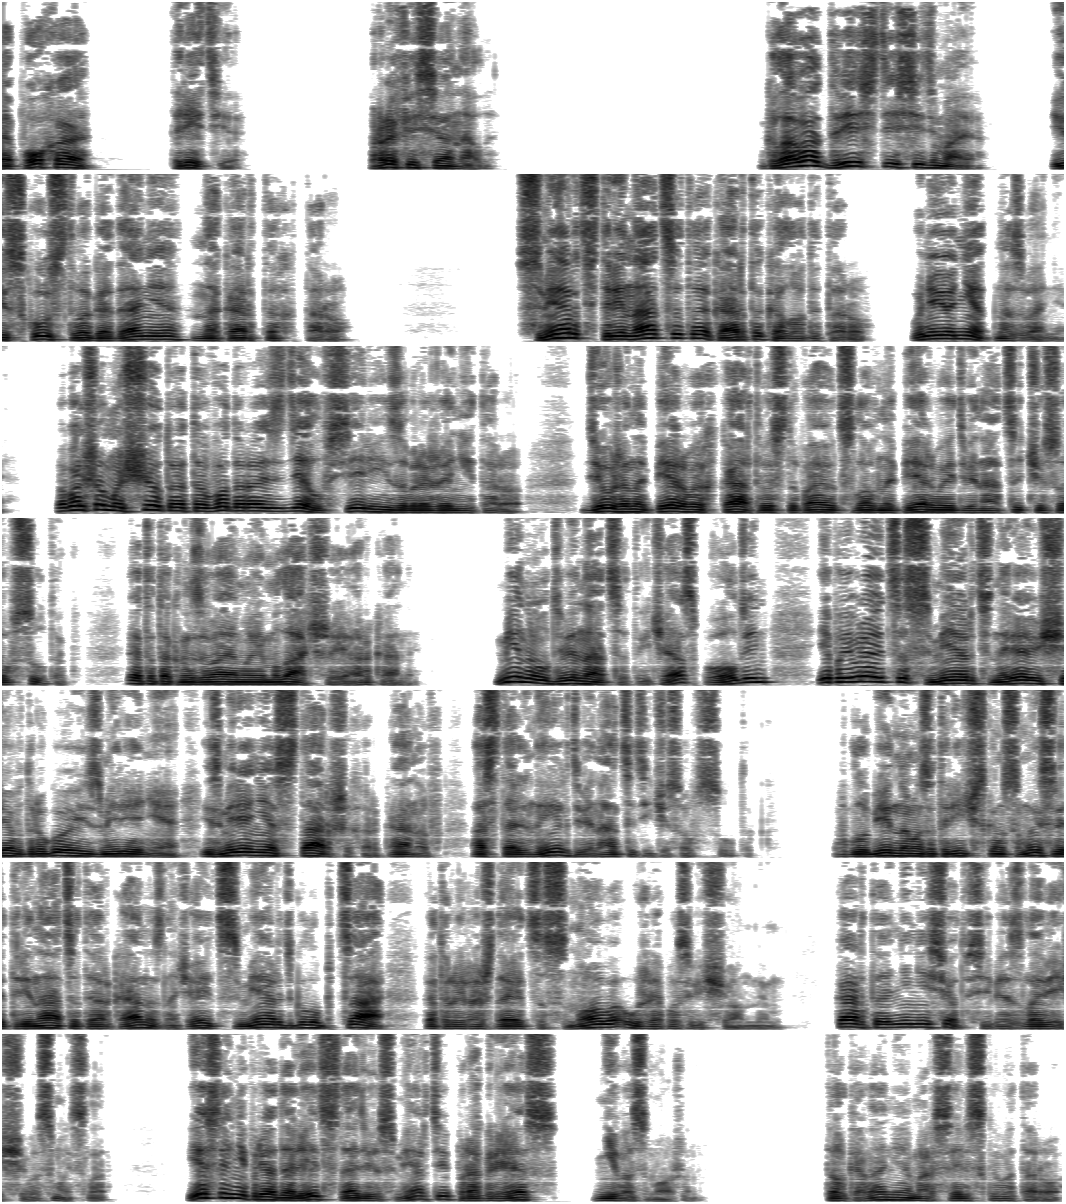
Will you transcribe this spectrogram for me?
Эпоха третья. Профессионалы. Глава 207. Искусство гадания на картах Таро. Смерть — тринадцатая карта колоды Таро. У нее нет названия. По большому счету, это водораздел в серии изображений Таро. Дюжина первых карт выступают словно первые двенадцать часов суток. Это так называемые младшие арканы. Минул двенадцатый час, полдень, и появляется смерть, ныряющая в другое измерение, измерение старших арканов, остальных двенадцати часов суток. В глубинном эзотерическом смысле тринадцатый аркан означает смерть глупца, который рождается снова уже посвященным. Карта не несет в себе зловещего смысла. Если не преодолеть стадию смерти, прогресс невозможен. Толкование Марсельского Таро.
